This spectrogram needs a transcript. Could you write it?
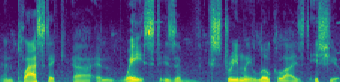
And plastic uh, and waste is an extremely localized issue.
